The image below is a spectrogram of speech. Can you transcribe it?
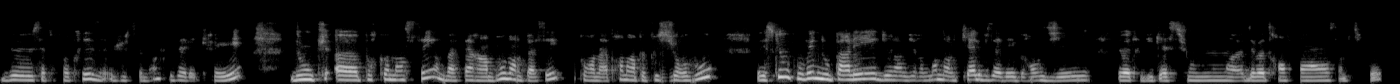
de cette entreprise, justement, que vous avez créée. Donc, euh, pour commencer, on va faire un bond dans le passé pour en apprendre un peu plus sur vous. Est-ce que vous pouvez nous parler de l'environnement dans lequel vous avez grandi, de votre éducation, euh, de votre enfance, un petit peu?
